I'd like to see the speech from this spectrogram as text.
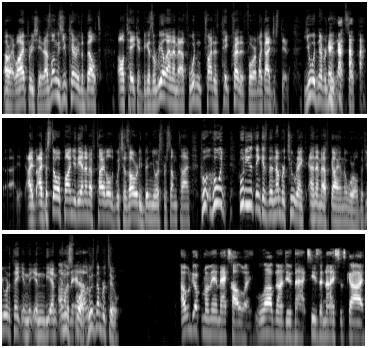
All right. Well, I appreciate it. As long as you carry the belt I'll take it because a real NMF wouldn't try to take credit for it like I just did. You would never do that. So uh, I, I, bestow upon you the NMF title, which has already been yours for some time. Who who would who do you think is the number two ranked NMF guy in the world? If you were to take in the in the in oh, the man, sport, would, who's number two? I would go for my man Max Holloway. Love my dude Max. He's the nicest guy.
